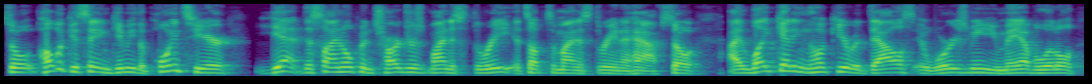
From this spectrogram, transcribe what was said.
So public is saying, give me the points here. Yet this line open Chargers minus three. It's up to minus three and a half. So I like getting the hook here with Dallas. It worries me. You may have a little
